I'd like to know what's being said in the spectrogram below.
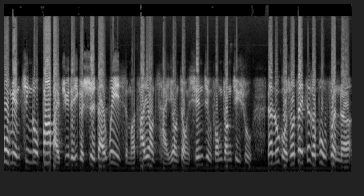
后面进入八百 G 的一个世代，为什么它要采用这种先进封装技术？那如果说在这个部分呢，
